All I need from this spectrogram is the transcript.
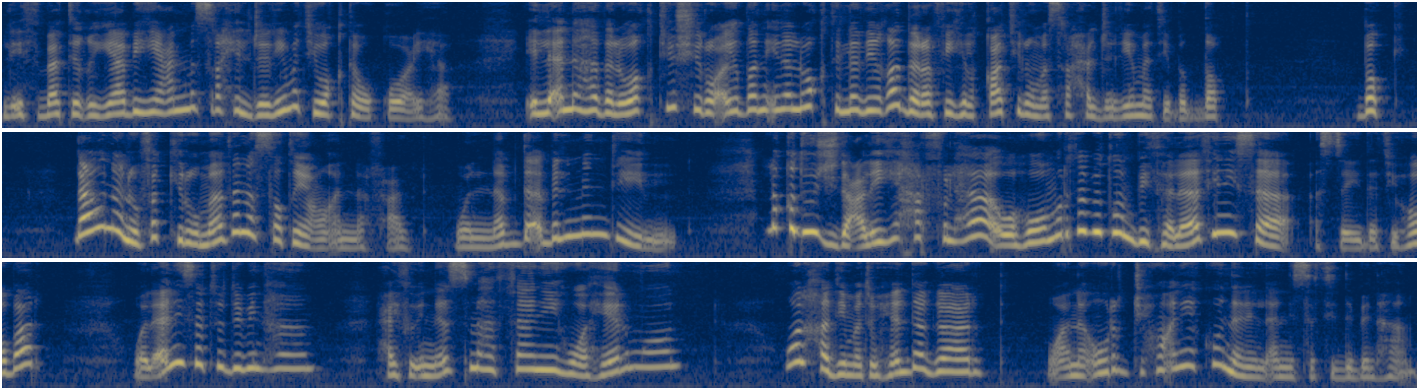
لإثبات غيابه عن مسرح الجريمة وقت وقوعها إلا أن هذا الوقت يشير أيضا إلى الوقت الذي غادر فيه القاتل مسرح الجريمة بالضبط. بوك دعونا نفكر ماذا نستطيع أن نفعل ولنبدأ بالمنديل. لقد وجد عليه حرف الهاء وهو مرتبط بثلاث نساء السيدة هوبارد والآنسة ديبنهام حيث إن اسمها الثاني هو هيرمون والخادمة هيلداغارد وأنا أرجح أن يكون للآنسة ديبنهام.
